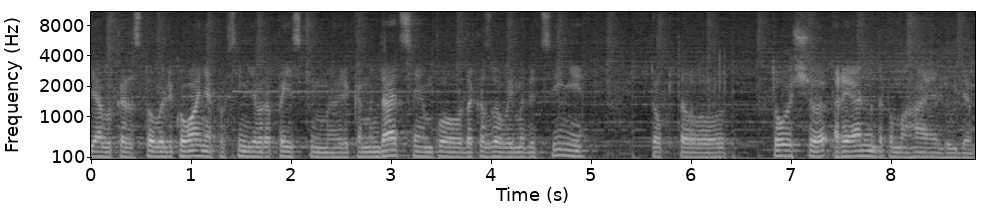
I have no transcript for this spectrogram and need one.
я використовую лікування по всім європейським рекомендаціям по доказовій медицині, тобто то, що реально допомагає людям.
